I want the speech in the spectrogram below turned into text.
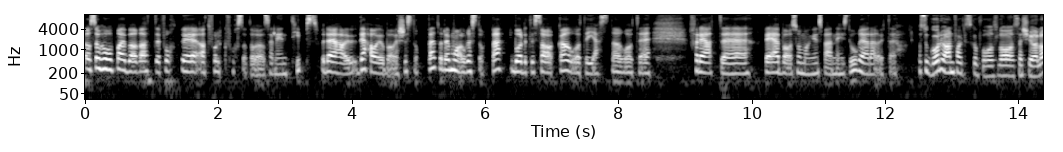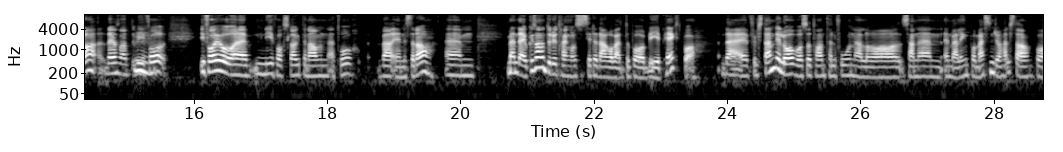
Og så håper jeg bare at, for, at folk fortsetter å sende inn tips. For det har, jo, det har, jo, bare ikke stoppet, og det må aldri stoppe. Både til saker og til gjester og til Fordi at eh, det er bare så mange spennende historier der ute. Og så går det jo an faktisk å foreslå seg sjøl òg. Det er jo sånn at vi, mm. får, vi får jo eh, nye forslag til navn, jeg tror, hver eneste dag. Um, men det er jo ikke sånn at du trenger å sitte der og vente på å bli pekt på. Det er fullstendig lov å ta en telefon eller å sende en, en melding på Messenger helst. da, på,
